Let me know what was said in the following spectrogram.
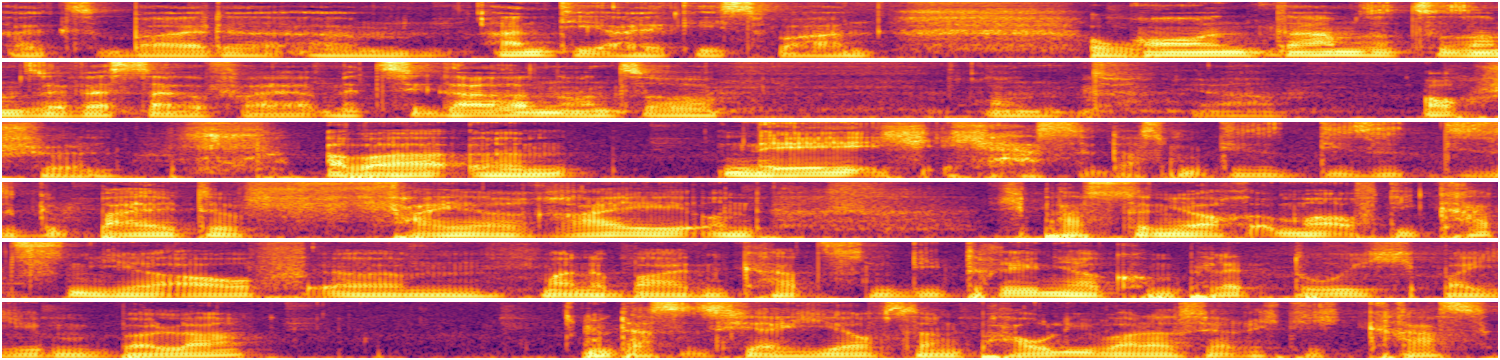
als beide ähm, Anti-Alkis waren. Oh. Und da haben sie zusammen Silvester gefeiert mit Zigarren und so. Und ja. Auch schön. Aber ähm, nee, ich, ich hasse das mit diese, diese, diese geballte Feierei und ich passe dann ja auch immer auf die Katzen hier auf, ähm, meine beiden Katzen. Die drehen ja komplett durch bei jedem Böller. Und das ist ja hier auf St. Pauli war das ja richtig krass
